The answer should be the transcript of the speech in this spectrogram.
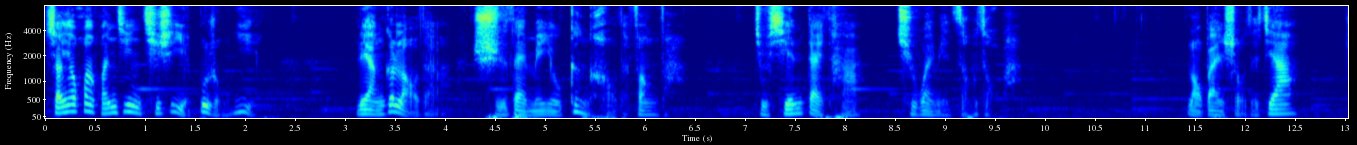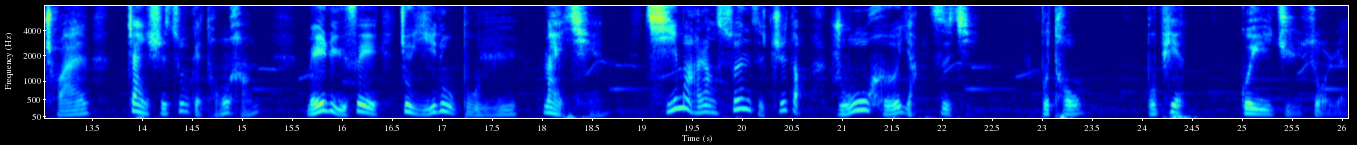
想要换环境，其实也不容易。两个老的实在没有更好的方法，就先带他去外面走走吧。老伴守着家，船暂时租给同行，没旅费就一路捕鱼卖钱，起码让孙子知道如何养自己。不偷，不骗，规矩做人，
